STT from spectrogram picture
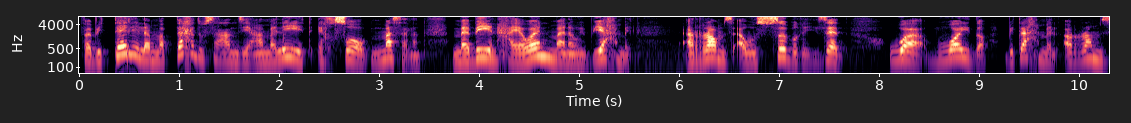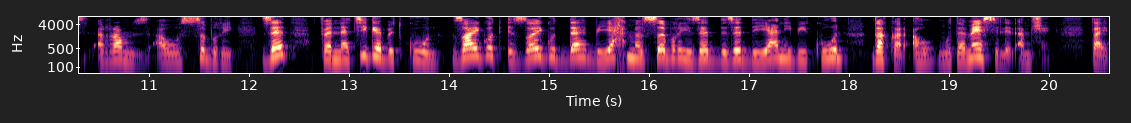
فبالتالي لما بتحدث عندي عملية إخصاب مثلا ما بين حيوان منوي بيحمل الرمز أو الصبغي زد وبويضة بتحمل الرمز الرمز أو الصبغي Z فالنتيجة بتكون زيجوت الزيجوت ده بيحمل صبغي Z Z يعني بيكون ذكر أو متماثل للأمشاج. طيب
